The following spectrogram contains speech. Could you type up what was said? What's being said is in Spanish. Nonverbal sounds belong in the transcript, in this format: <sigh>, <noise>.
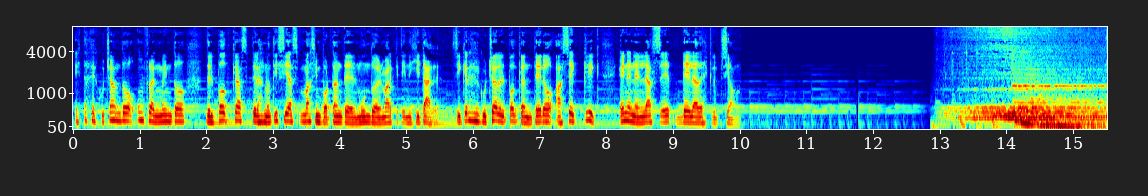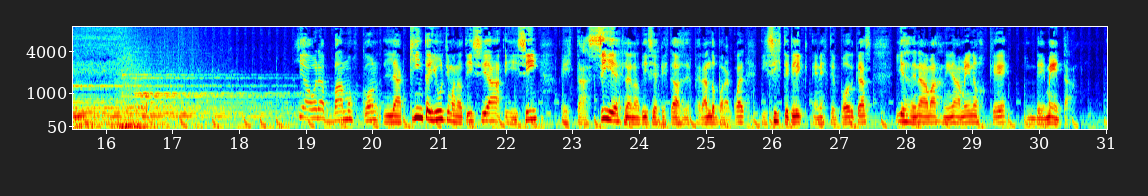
Estás escuchando un fragmento del podcast de las noticias más importantes del mundo del marketing digital. Si quieres escuchar el podcast entero, hace clic en el enlace de la descripción. Y ahora vamos con la quinta y última noticia. Y sí, esta sí es la noticia que estabas esperando, por la cual hiciste clic en este podcast. Y es de nada más ni nada menos que de Meta.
